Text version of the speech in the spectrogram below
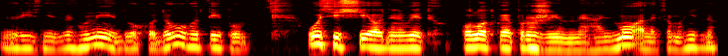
різні двигуни двоходового типу. Ось іще один вид колодкове пружинне гальмо електромагнітним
